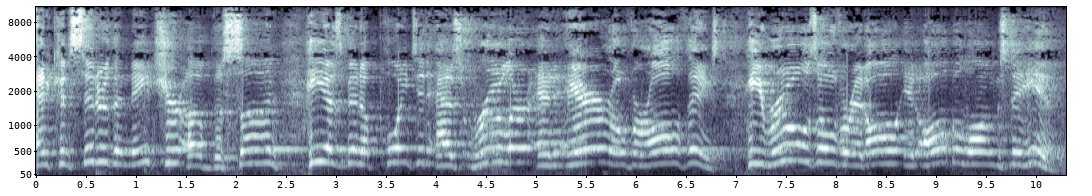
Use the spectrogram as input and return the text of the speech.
and consider the nature of the Son. He has been appointed as ruler and heir over all things. He rules over it all. It all belongs to Him.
